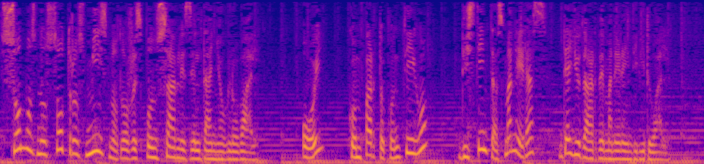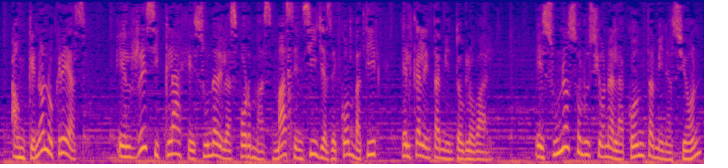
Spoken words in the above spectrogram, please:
somos nosotros mismos los responsables del daño global. Hoy comparto contigo distintas maneras de ayudar de manera individual. Aunque no lo creas, el reciclaje es una de las formas más sencillas de combatir el calentamiento global. Es una solución a la contaminación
